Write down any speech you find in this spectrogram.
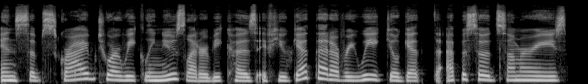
and subscribe to our weekly newsletter because if you get that every week, you'll get the episode summaries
